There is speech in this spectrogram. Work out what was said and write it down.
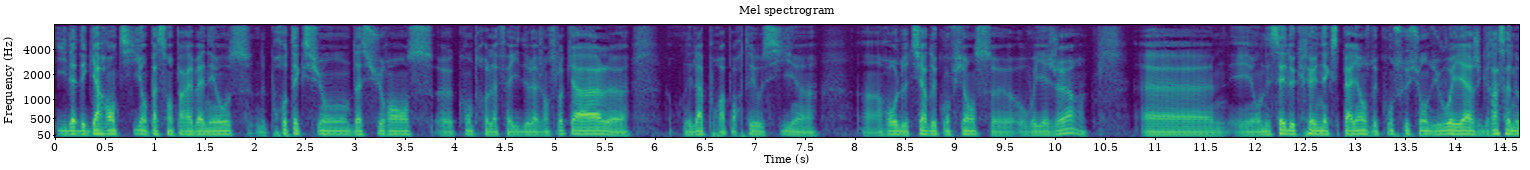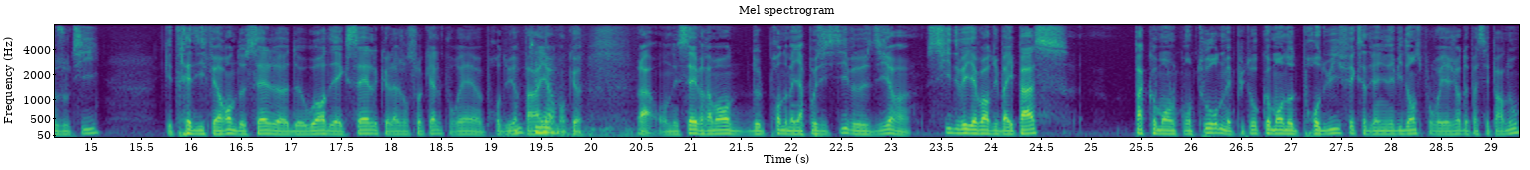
il a des garanties en passant par Evaneos de protection, d'assurance euh, contre la faillite de l'agence locale. On est là pour apporter aussi un rôle de tiers de confiance aux voyageurs. Euh, et on essaye de créer une expérience de construction du voyage grâce à nos outils qui est très différente de celle de Word et Excel que l'agence locale pourrait euh, produire par ailleurs. Donc euh, voilà, on essaye vraiment de le prendre de manière positive, de se dire s'il devait y avoir du bypass, pas comment on le contourne, mais plutôt comment notre produit fait que ça devient une évidence pour le voyageur de passer par nous.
